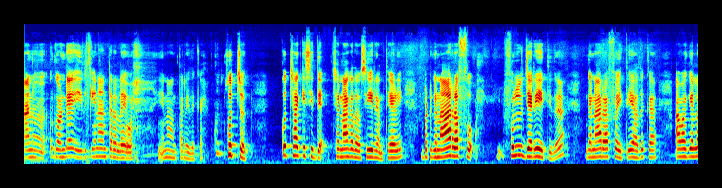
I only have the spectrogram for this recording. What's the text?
ನಾನು ಗೊಂಡೆ ಇದಕ್ಕೇನೋ ಅಂತಾರಲ್ಲ ಇವ ಏನೋ ಅಂತಾರೆ ಇದಕ್ಕೆ? ಕುಚ್ಚು. ಕುಚ್ಚು. ಹಾಕಿಸಿದ್ದೆ. ಚೆನ್ನಾಗದವ ಸೀರೆ ಅಂಥೇಳಿ ಬಟ್ ಗನಾ ರಫ್ ಫುಲ್ ಜರಿ ಐತಿದು ಗನಾ ರಫ್ ಐತಿ. ಅದಕ್ಕೆ ಅವಾಗೆಲ್ಲ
